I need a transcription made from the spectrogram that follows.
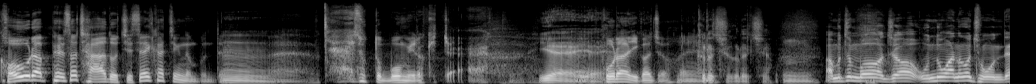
거울 앞에서 자아도취 셀카 찍는 분들. 음. 아, 계속 또 몸 이렇게 쫙 예 예. 보라 이거죠. 예. 그렇죠 그렇죠. 음. 아무튼 뭐 저 운동하는 건 좋은데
